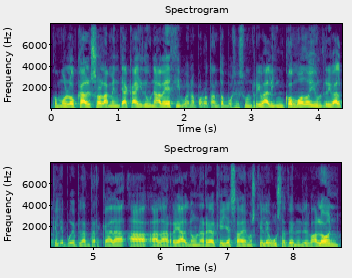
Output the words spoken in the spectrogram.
Como local solamente ha caído una vez y bueno, por lo tanto, pues es un rival incómodo y un rival que le puede plantar cara a, a la Real, ¿no? Una Real que ya sabemos que le gusta tener el balón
